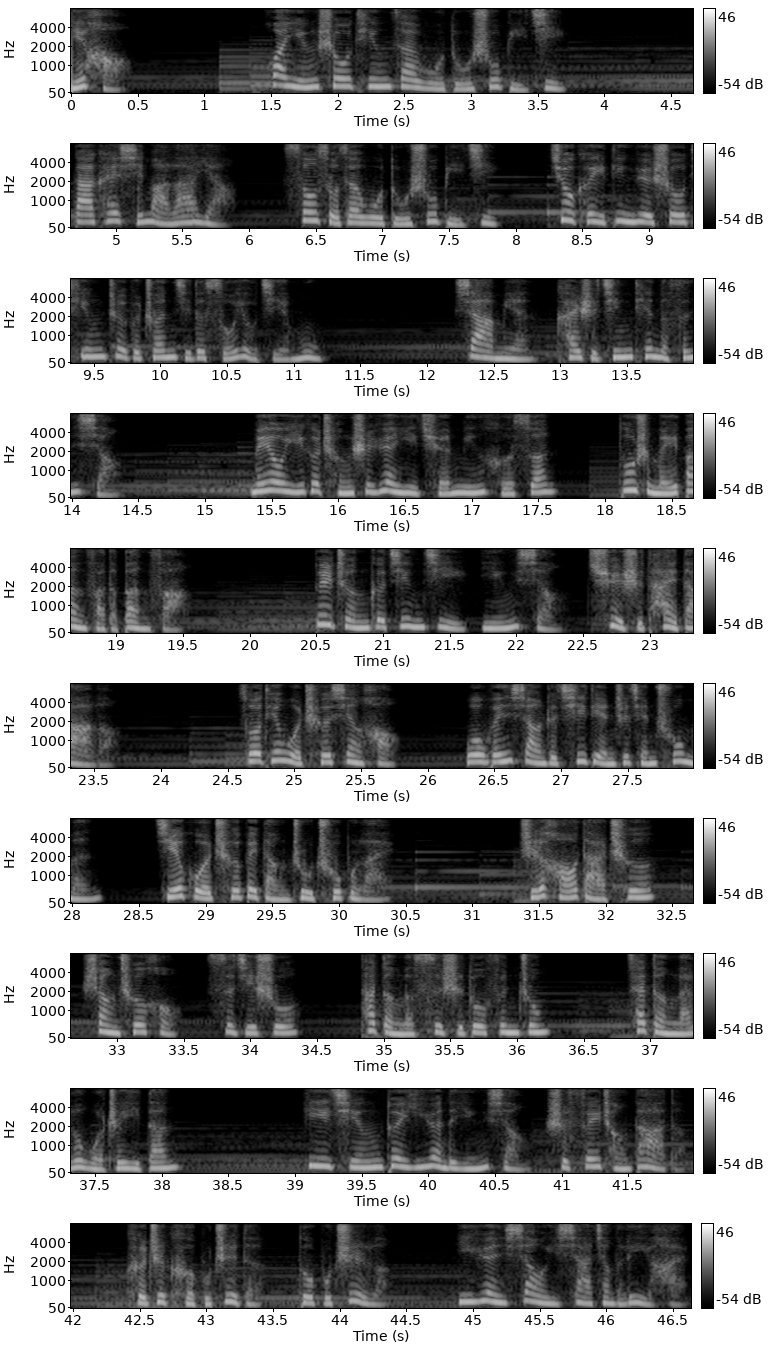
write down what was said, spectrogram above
你好，欢迎收听《在物读书笔记》。打开喜马拉雅，搜索“在物读书笔记”，就可以订阅收听这个专辑的所有节目。下面开始今天的分享。没有一个城市愿意全民核酸，都是没办法的办法。对整个经济影响确实太大了。昨天我车限号，我本想着七点之前出门，结果车被挡住出不来，只好打车。上车后，司机说他等了四十多分钟，才等来了我这一单。疫情对医院的影响是非常大的，可治可不治的都不治了，医院效益下降的厉害。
